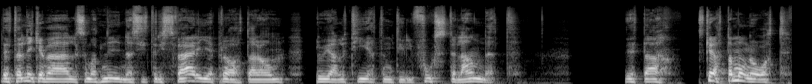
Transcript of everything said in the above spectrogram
Detta lika väl som att nynazister i Sverige pratar om lojaliteten till fosterlandet. Detta skrattar många åt,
